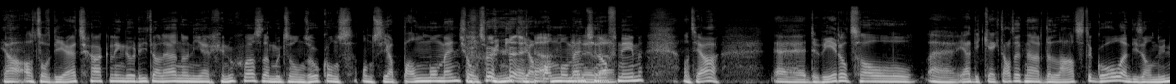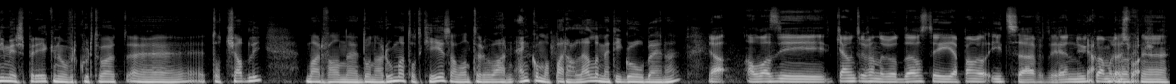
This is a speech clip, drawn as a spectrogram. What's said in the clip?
ja, alsof die uitschakeling door de Italianen nog niet erg genoeg was, dan moeten ze ons ook ons, ons Japan-momentje, ons uniek Japan-momentje afnemen. Want ja, eh, de wereld zal, eh, ja, die kijkt altijd naar de laatste goal en die zal nu niet meer spreken over Courtois eh, tot Chadli, maar van eh, Donnarumma tot Chiesa, want er waren enkel maar parallellen met die goal bijna. hè. Ja, al was die counter van de Rodels tegen Japan wel iets zuiverder. En nu Ja, kwam er nog een,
